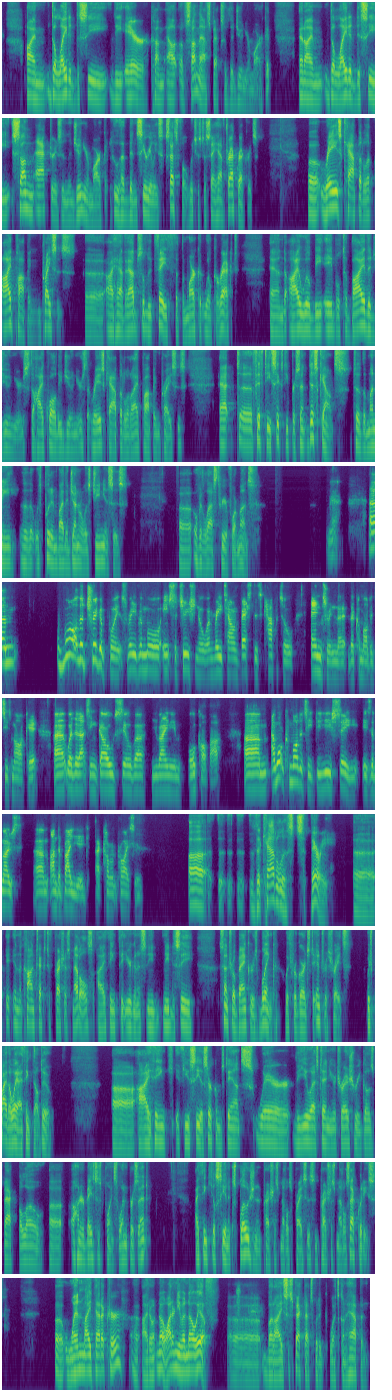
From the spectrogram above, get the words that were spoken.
I'm delighted to see the air come out of some aspects of the junior market. And I'm delighted to see some actors in the junior market who have been serially successful, which is to say, have track records, uh, raise capital at eye popping prices. Uh, I have absolute faith that the market will correct and I will be able to buy the juniors, the high quality juniors that raise capital at eye popping prices at uh, 50, 60% discounts to the money that was put in by the generalist geniuses uh, over the last three or four months. Yeah. Um, what are the trigger points for even more institutional and retail investors' capital entering the, the commodities market, uh, whether that's in gold, silver, uranium, or copper? Um, and what commodity do you see is the most um, undervalued at current pricing? Uh, the catalysts vary. Uh, in the context of precious metals, I think that you're going to need, need to see central bankers blink with regards to interest rates, which, by the way, I think they'll do. Uh, I think if you see a circumstance where the US 10 year treasury goes back below uh, 100 basis points, 1%, I think you'll see an explosion in precious metals prices and precious metals equities. Uh, when might that occur? Uh, I don't know. I don't even know if, uh, but I suspect that's what it, what's going to happen.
